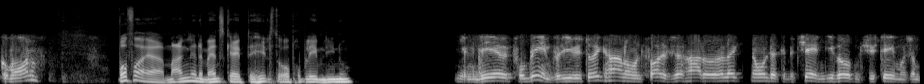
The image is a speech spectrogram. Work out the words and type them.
Godmorgen. Hvorfor er manglende mandskab det helt store problem lige nu? Jamen, det er jo et problem, fordi hvis du ikke har nogen folk, så har du heller ikke nogen, der kan betjene de våbensystemer, som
